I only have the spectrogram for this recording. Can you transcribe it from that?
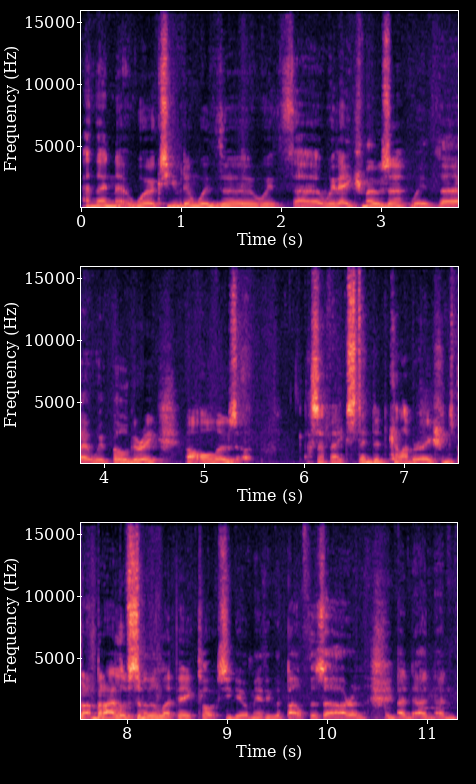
and then works you've done with uh, with uh, with H Moser, with uh, with Bulgari, uh, all those uh, sort extended collaborations. But but I love some of the L'Epée clocks you do. I mean, I think the Balthazar and and, and, and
